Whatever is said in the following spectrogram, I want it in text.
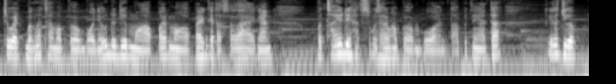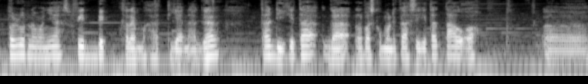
cuek banget sama perempuannya udah dia mau ngapain mau ngapain kita salah ya kan? Percaya deh sama perempuan. Tapi ternyata kita juga perlu namanya feedback saling perhatian agar tadi kita nggak lepas komunikasi. Kita tahu oh uh,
